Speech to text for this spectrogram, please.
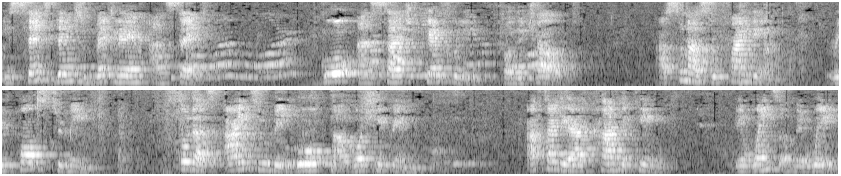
He sent them to Bethlehem and said, Go and search carefully for the child. As soon as you find him, report to me, so that I too may go and worship him. After they had heard the king, they went on their way,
